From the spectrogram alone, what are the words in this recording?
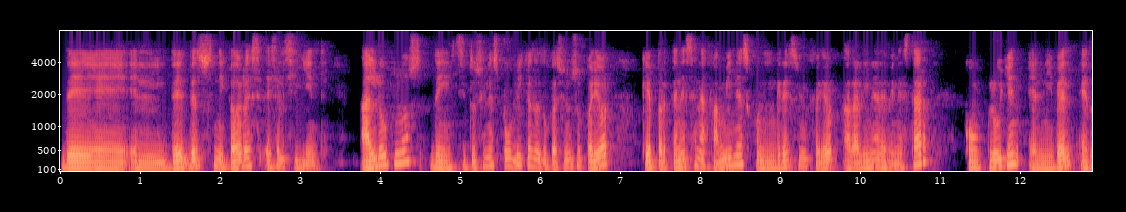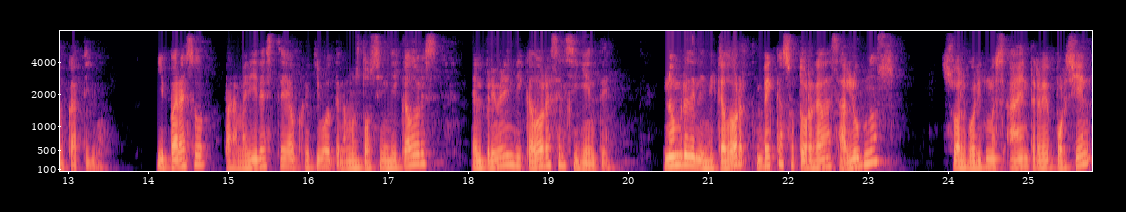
de, de esos indicadores es el siguiente. Alumnos de instituciones públicas de educación superior que pertenecen a familias con ingreso inferior a la línea de bienestar concluyen el nivel educativo. Y para eso, para medir este objetivo tenemos dos indicadores. El primer indicador es el siguiente. Nombre del indicador, becas otorgadas a alumnos. Su algoritmo es A entre B por 100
